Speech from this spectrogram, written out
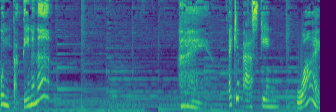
puntati na na. Ay, I keep asking, why?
